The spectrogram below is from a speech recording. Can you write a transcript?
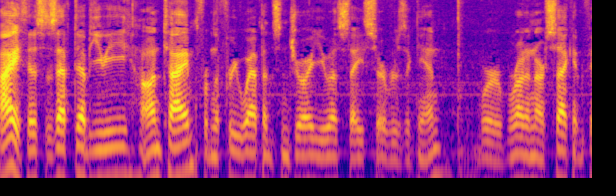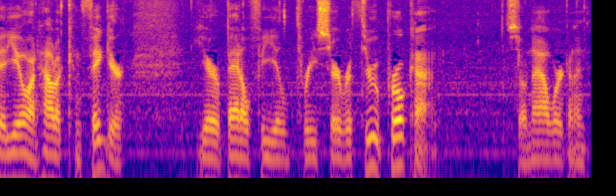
Hi, this is FWE on time from the Free Weapons Enjoy USA servers again. We're running our second video on how to configure your Battlefield 3 server through Procon. So now we're going to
